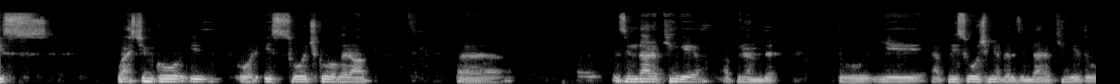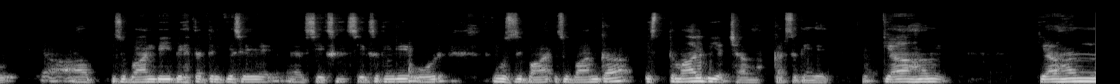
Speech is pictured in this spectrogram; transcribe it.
اس کوشچن کو، اور اس سوچ کو اگر آپ زندہ رکھیں گے اپنے اندر، تو یہ اپنی سوچ میں اگر زندہ رکھیں گے تو آپ زبان بھی بہتر طریقے سے سیکھ سیکھ سکیں گے اور اس زبان زبان کا استعمال بھی اچھا کر سکیں گے۔ کیا ہم کیا ہم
